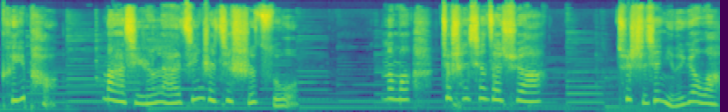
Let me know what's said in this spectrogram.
可以跑，骂起人来精神气十足。那么就趁现在去啊，去实现你的愿望。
